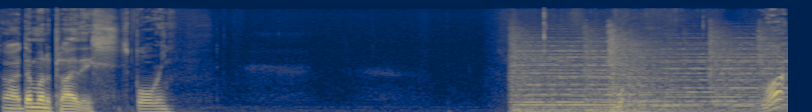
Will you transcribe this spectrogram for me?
Oh, I don't want to play this. It's boring. What?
